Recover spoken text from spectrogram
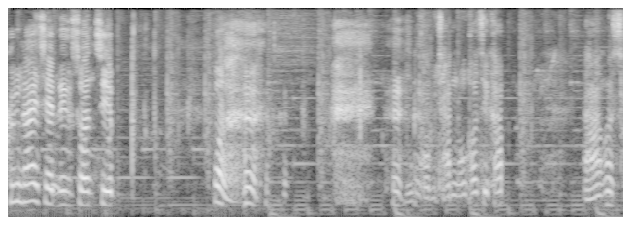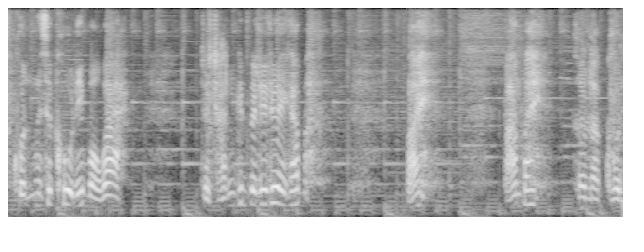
ครึ่งได้เศษหนึ่งส่วนสิบดูความชันของเขาสิครับน้ำเมื่อคนเมื่อสักครู่นี้บอกว่า จะชันขึ้นไปเรื่อยๆครับ ไป ตามไปสำหรับคน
